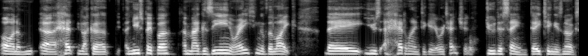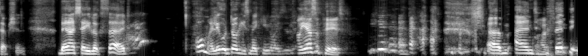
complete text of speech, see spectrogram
on a uh, head like a, a newspaper a magazine or anything of the like they use a headline to get your attention. Do the same. Dating is no exception. Then I say, look, third. Oh, my little doggy's making noises. Oh, he has appeared. Yeah. um, and oh, the third thing,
